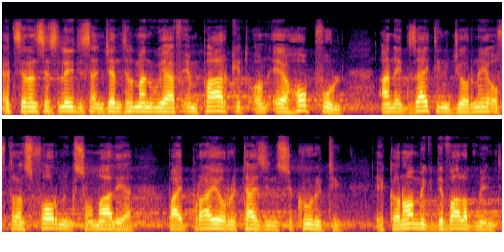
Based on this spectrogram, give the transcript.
Excellencies, ladies and gentlemen, we have embarked on a hopeful and exciting journey of transforming Somalia by prioritizing security, economic development,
